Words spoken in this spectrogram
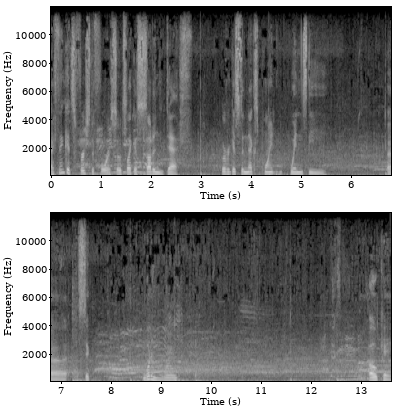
I think it's first to four, so it's like a sudden death. Whoever gets the next point wins the... Uh, sick... What in the world? Okay.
